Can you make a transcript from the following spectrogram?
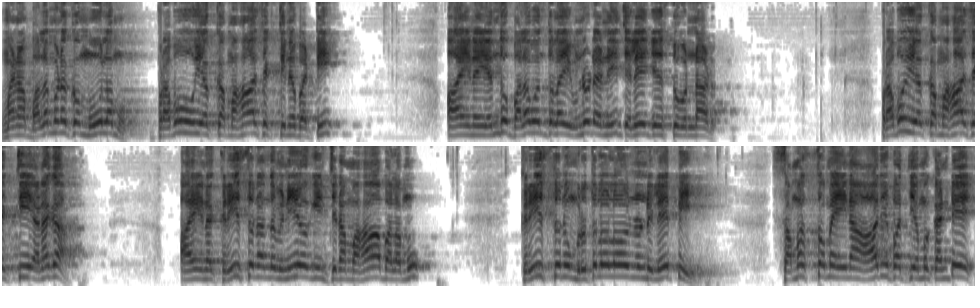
మన బలమునకు మూలము ప్రభువు యొక్క మహాశక్తిని బట్టి ఆయన ఎందు బలవంతులై ఉండుడని తెలియజేస్తూ ఉన్నాడు. ప్రభు యొక్క మహాశక్తి అనగా ఆయన క్రీస్తునందు వినియోగించిన మహాబలము క్రీస్తును మృతులలో నుండి లేపి సమస్తమైన ఆధిపత్యము కంటే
